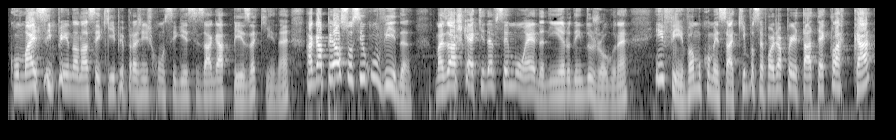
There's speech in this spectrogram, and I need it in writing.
Com mais desempenho da nossa equipe pra gente conseguir esses HPs aqui, né? HP eu associo com vida, mas eu acho que aqui deve ser moeda, dinheiro dentro do jogo, né? Enfim, vamos começar aqui. Você pode apertar a tecla K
